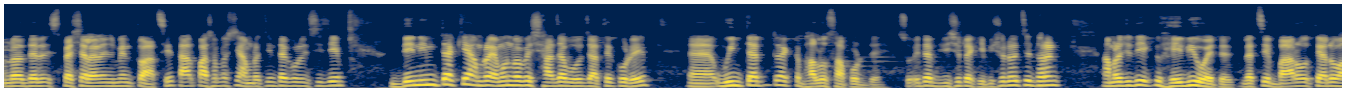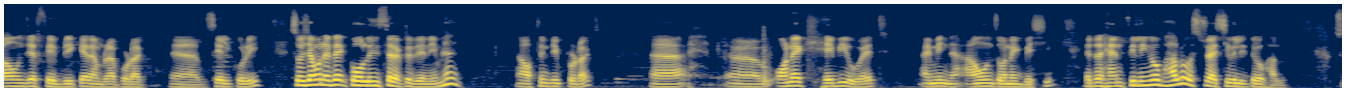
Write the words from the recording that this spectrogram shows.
আমাদের স্পেশাল অ্যারেঞ্জমেন্ট তো আছে, তার পাশাপাশি আমরা চিন্তা করেছি যে ডেনিমটাকে আমরা এমনভাবে সাজাবো যাতে করে উইন্টারটা একটা ভালো সাপোর্ট দেয়। সো এটা বিষয়টা কি? বিষয়টা হচ্ছে ধরেন, আমরা যদি একটু হেভি ওয়েটের লেটসে বারো, তেরো আউন্সের ফেব্রিকের আমরা প্রোডাক্ট সেল করি। সো যেমন এটা কোলিন্সের একটা ডেনিম হ্যাঁ? অথেন্টিক প্রোডাক্ট অনেক heavy weight I mean ounce অনেক বেশি। এটার হ্যান্ড ফিলিংও ভালো স্ট্রেচেবিলিটিও ভালো। সো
